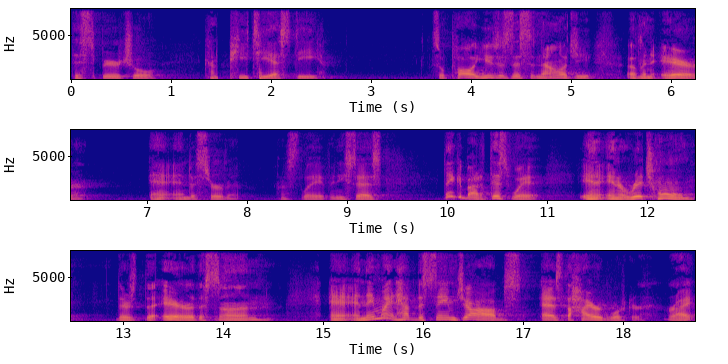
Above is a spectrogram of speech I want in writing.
this spiritual kind of PTSD. So Paul uses this analogy of an heir and, a servant, a slave. And he says, think about it this way in, in a rich home, there's the heir, the son, and, and they might have the same jobs as the hired worker, right?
